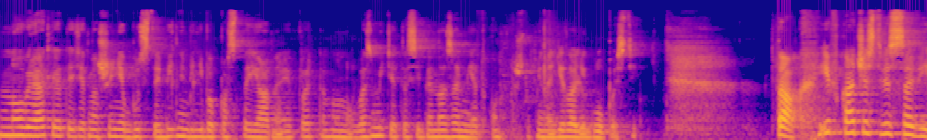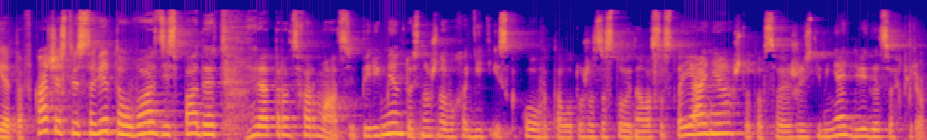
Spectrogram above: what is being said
но вряд ли эти отношения будут стабильными либо постоянными. Поэтому ну, возьмите это себе на заметку, чтобы не наделали глупостей. Так, и в качестве совета. В качестве совета у вас здесь падает ряд трансформаций, перемен. То есть нужно выходить из какого-то вот уже застойного состояния, что-то в своей жизни менять, двигаться вперед.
